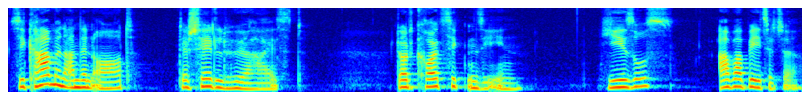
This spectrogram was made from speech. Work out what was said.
Sie kamen an den Ort, der Schädelhöhe heißt. Dort kreuzigten sie ihn. Jesus aber betete,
